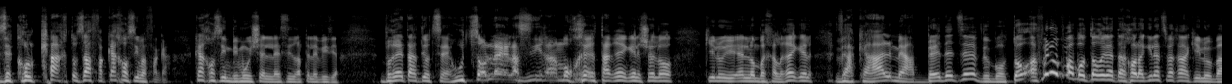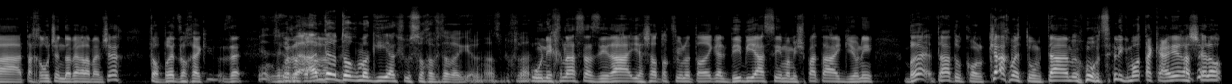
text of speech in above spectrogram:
זה כל כך טוב, זה הפקה, ככה עושים הפקה. ככה עושים בימוי של אה, סדרת טלוויזיה. ברט הארט יוצא, הוא צולל לזירה, מוכר את הרגל שלו, כאילו אין לו בכלל רגל, והקהל מאבד את זה, ובאותו, אפילו כבר באותו רגע אתה יכול להגיד לעצמך, כאילו, בתחרות שנדבר עליה בהמשך, טוב, ברט זוכה, כאילו, זה... כן, זה גם האנדרדוג מגיע כשהוא סוחב את הרגל, אז בכלל. הוא נכנס לזירה, ישר תוקפים לו את הרגל, דיביאסי עם המשפט ההגיוני. ברט, הוא כל כך מטומטם, הוא רוצה לגמור את הקריירה שלו,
